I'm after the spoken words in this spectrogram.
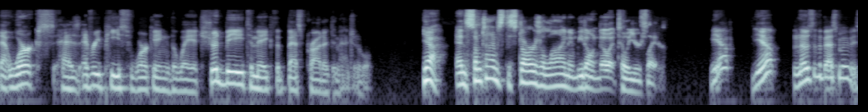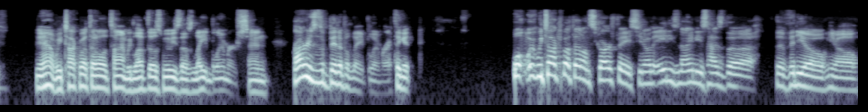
that works has every piece working the way it should be to make the best product imaginable. Yeah. And sometimes the stars align and we don't know it till years later. Yep. Yep. And those are the best movies. Yeah, we talk about that all the time. We love those movies, those late bloomers. And Rounders is a bit of a late bloomer. I think it well, we- we talked about that on Scarface. You know, the 80s, 90s has the the video, you know,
